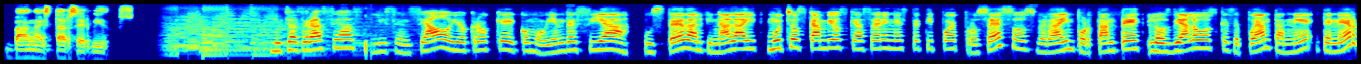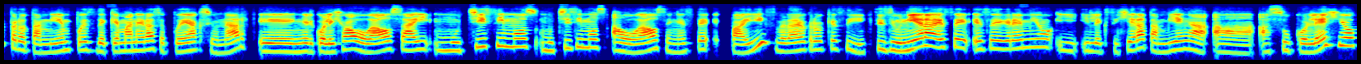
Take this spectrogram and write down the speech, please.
van a estar servidos. Muchas gracias, licenciado. Yo creo que, como bien decía usted, al final hay muchos cambios que hacer en este tipo de procesos, ¿verdad? Importante los diálogos que se puedan tener, pero también, pues, de qué manera se puede accionar. En el Colegio de Abogados hay muchísimos, muchísimos abogados en este país, ¿verdad? Yo creo que si, si se uniera ese, ese gremio y, le exigiera también a, a, su colegio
